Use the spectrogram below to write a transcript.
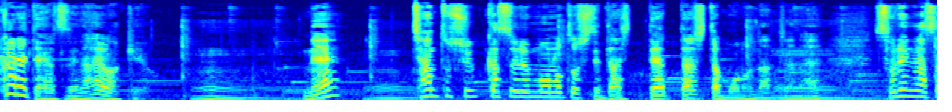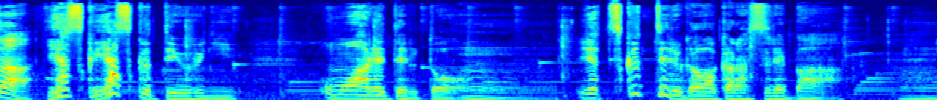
かれたやつでないわけよ。うん。ね？うん。ちゃんと出荷するものとして出して出したものなんじゃない、うん。それがさ安く安くっていう風に思われてると、うんいや作ってる側からすればうん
